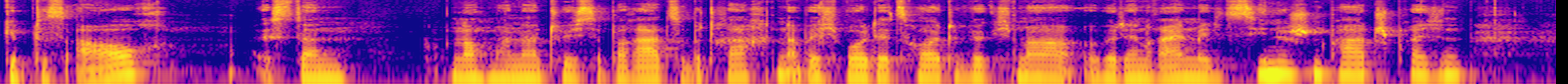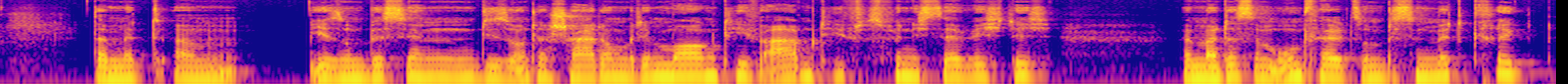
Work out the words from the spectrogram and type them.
Gibt es auch, ist dann nochmal natürlich separat zu betrachten. Aber ich wollte jetzt heute wirklich mal über den rein medizinischen Part sprechen, damit ähm, ihr so ein bisschen diese Unterscheidung mit dem Morgentief, Abendtief, das finde ich sehr wichtig. Wenn man das im Umfeld so ein bisschen mitkriegt,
